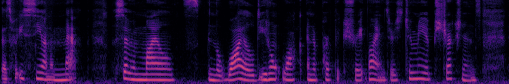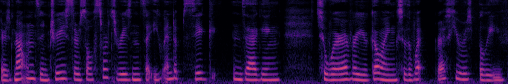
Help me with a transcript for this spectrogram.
That's what you see on a map. Seven miles in the wild, you don't walk in a perfect straight line. There's too many obstructions. There's mountains and trees. There's all sorts of reasons that you end up zig and zagging to wherever you're going. So the wet rescuers believe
